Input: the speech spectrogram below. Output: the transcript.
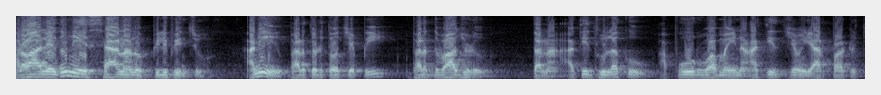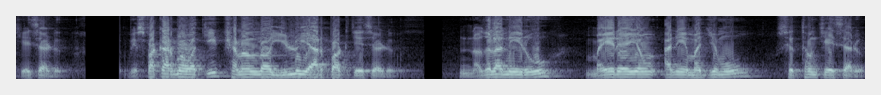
పర్వాలేదు నీ సేనను పిలిపించు అని భరతుడితో చెప్పి భరద్వాజుడు తన అతిథులకు అపూర్వమైన ఆతిథ్యం ఏర్పాటు చేశాడు. విశ్వకర్మ వచ్చి క్షణంలో ఇళ్ళు ఏర్పాటు చేశాడు. నదుల నీరు మైరేయం అనే మద్యము సిద్ధం చేశారు.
